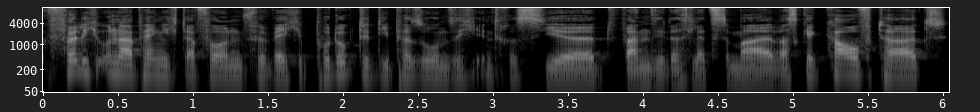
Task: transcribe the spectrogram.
Völlig unabhängig davon, für welche Produkte die Person sich interessiert, wann sie das letzte Mal was gekauft hat,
